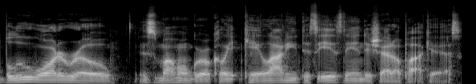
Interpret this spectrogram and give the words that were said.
Blue Water Road. This is my homegirl, Kehlani. This is the In the Shadow Podcast.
